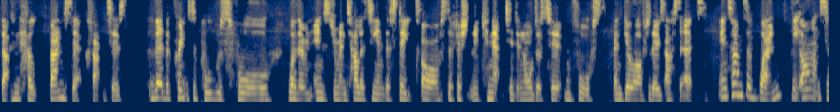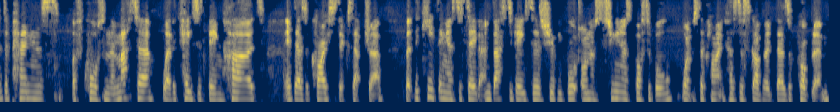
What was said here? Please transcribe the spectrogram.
that can help Bancec factors. They're the principles for whether an instrumentality and the state are sufficiently connected in order to enforce and go after those assets. In terms of when, the answer depends, of course, on the matter, where the case is being heard, if there's a crisis, etc. But the key thing is to say that investigators should be brought on as soon as possible once the client has discovered there's a problem.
